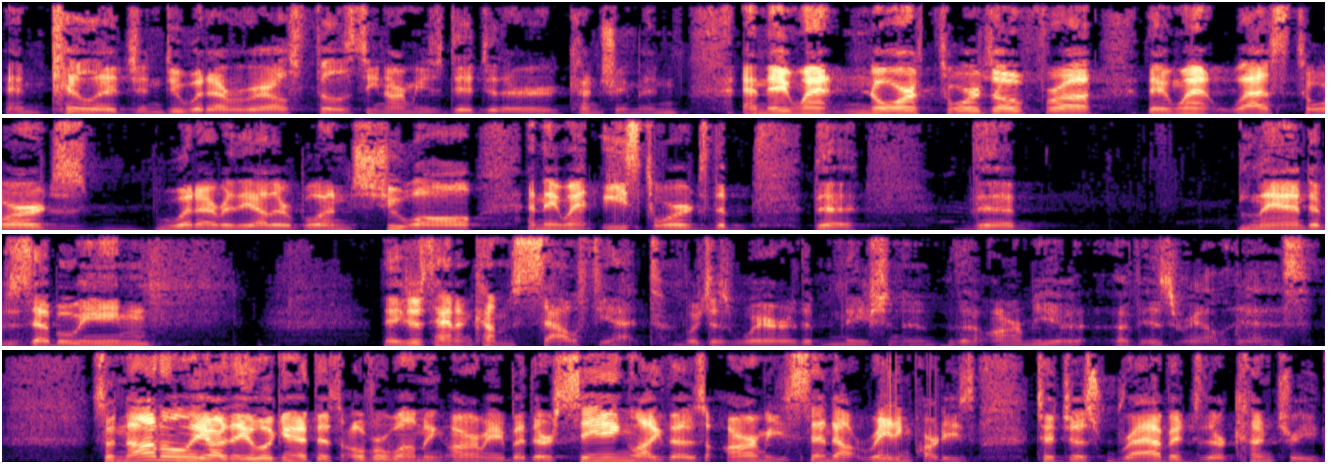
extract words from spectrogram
and pillage and do whatever else Philistine armies did to their countrymen. And they went north towards Ophrah. They went west towards whatever the other one, Shual, and they went east towards the, the, the land of Zeboim. They just hadn't come south yet, which is where the nation, the army of Israel is. So not only are they looking at this overwhelming army, but they're seeing like those armies send out raiding parties to just ravage their country,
